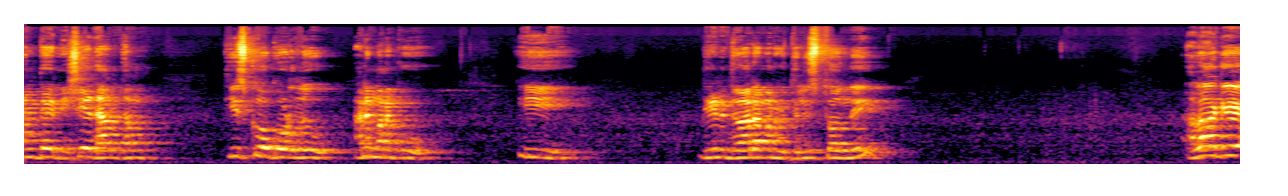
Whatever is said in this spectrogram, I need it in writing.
అంటే నిషేధార్థం తీసుకోకూడదు అని మనకు ఈ దీని ద్వారా మనకు తెలుస్తోంది. అలాగే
